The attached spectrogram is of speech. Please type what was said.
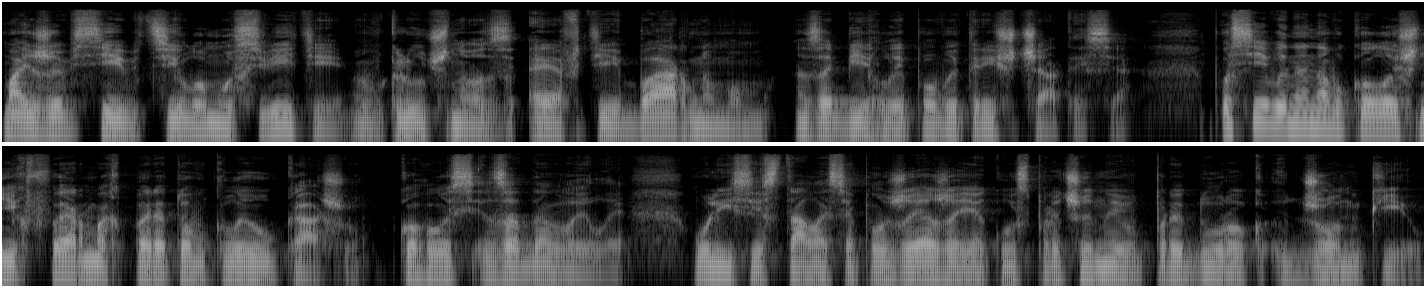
майже всі в цілому світі, включно з Ф. Т. Барнумом, забігли повитріщатися. Посіви на навколишніх фермах перетовкли у кашу, когось задавили. У лісі сталася пожежа, яку спричинив придурок Джон К'ю.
